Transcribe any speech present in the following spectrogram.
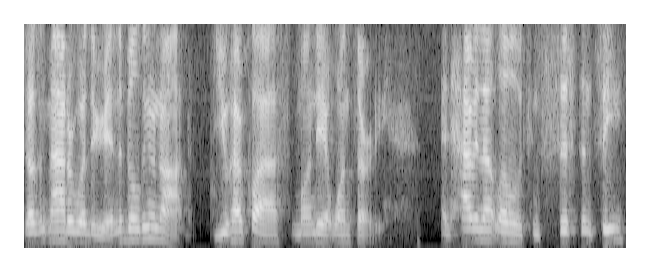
doesn't matter whether you're in the building or not. You have class Monday at 1:30, and having that level of consistency,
